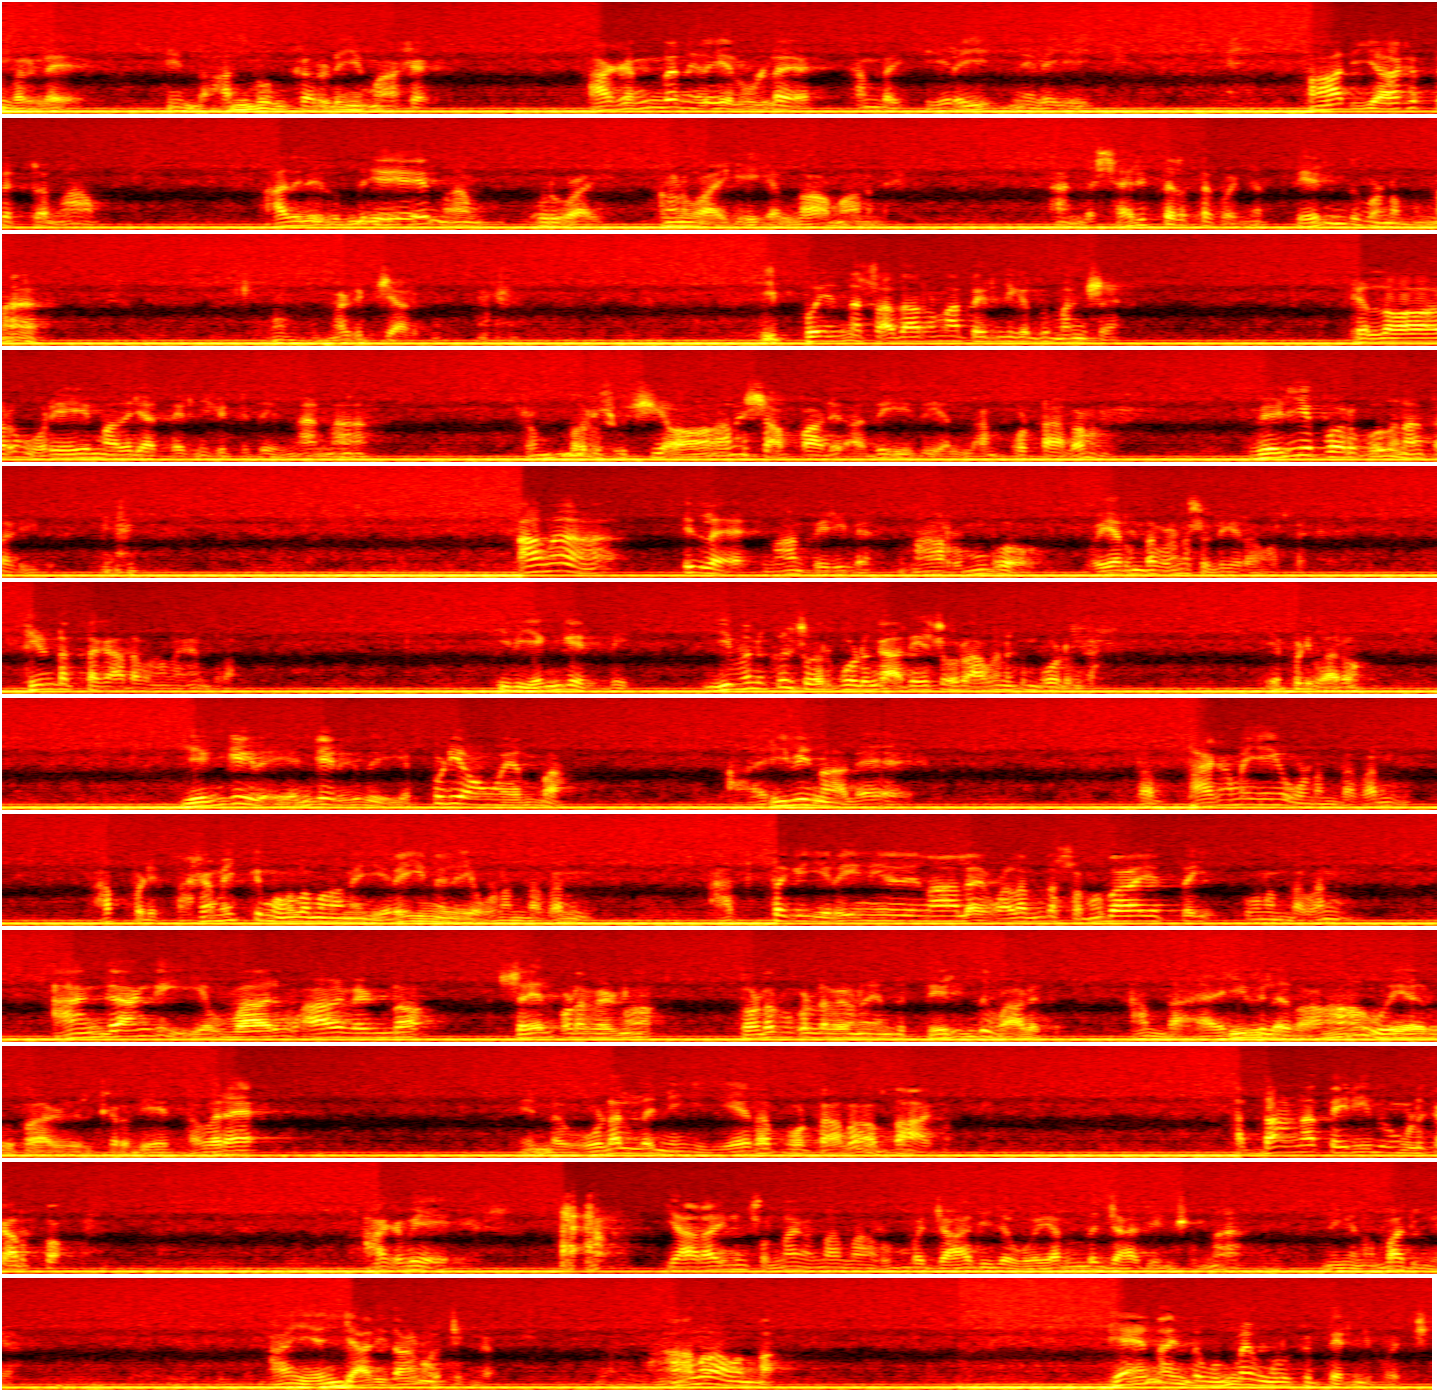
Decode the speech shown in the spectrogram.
நண்பர்களே இந்த அன்பும் கருணையுமாக அகன்ற நிலையில் உள்ள அந்த இறை நிலையை ஆதியாக பெற்ற நாம் அதிலிருந்தே நாம் உருவாகி அணுவாகி எல்லாம் அந்த சரித்திரத்தை கொஞ்சம் தெரிந்து கொண்டோம்னா மகிழ்ச்சியா இருக்கும். இப்போ என்ன சாதாரணமாக தெரிஞ்சுக்கிறது மனுஷன்? எல்லாரும் ஒரே மாதிரியா தெரிஞ்சுக்கிட்டது என்னன்னா ரொம்ப ருசியான சாப்பாடு அது இது எல்லாம் போட்டாலும் வெளியே போற போது நான் தடியுது. ஆனா இதுல நான் பெரியவன் நான் ரொம்ப உயர்ந்தவன்னு சொல்லிக்கிறேன் அவர்கிட்ட தீண்டத்தகாதவன்ன்றான். இது எங்க இருக்கு? இவனுக்கும் சோறு போடுங்க அதே சோறு அவனுக்கும் போடுங்க. எப்படி வரும்? எங்க எங்கே எங்க இருக்குது? எப்படி அவன் உயர்ந்தான்? அறிவினாலே தன் தகமையை உணர்ந்தவன் அப்படி தகமைக்கு மூலமான இறைநிலையை உணர்ந்தவன் அத்தகைய இறைநிலையினால வளர்ந்த சமுதாயத்தை உணர்ந்தவன். ஆங்காங்கு எவ்வாறு வாழ வேண்டும் செயல்பட வேணும் தொடர்பு கொள்ள வேணும் என்று தெரிந்து வாழ அந்த அறிவில் தான் உயர்வு தாழ்வு இருக்கிறதே தவிர இந்த உடலில் நீங்கள் எதை போட்டாலும் அதான் ஆகும். அதான்னா தெரியுது உங்களுக்கு அர்த்தம். ஆகவே யாராயிலும் சொன்னாங்கன்னா நான் ரொம்ப ஜாதியில் உயர்ந்த ஜாதின்னு சொன்னா நீங்க நம்பாதீங்க. நான் என் ஜாதி தானே வச்சுங்க நானும் அவன் தான் ஏன்னா இந்த உண்மை உங்களுக்கு தெரிஞ்சு போச்சு.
